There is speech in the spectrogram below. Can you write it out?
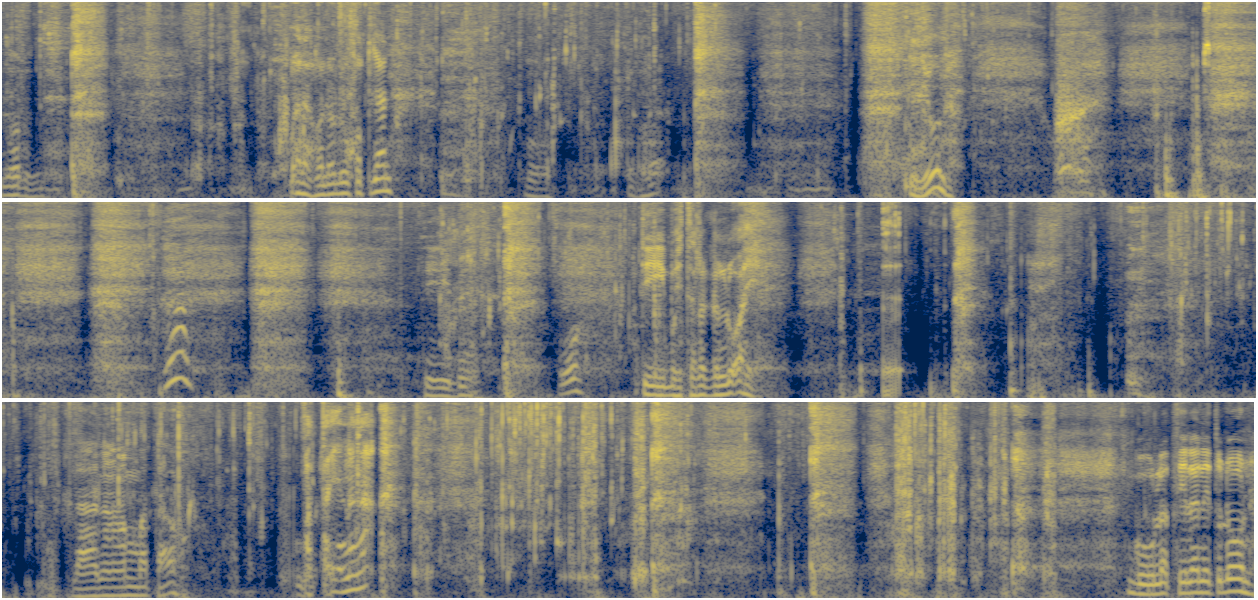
Lord. Wala ko nadukot yan. Yun. Tibe. Oh, Tibay talagang luay. wala na nga mata oh. Patay na nga. Gulat sila nito doon.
